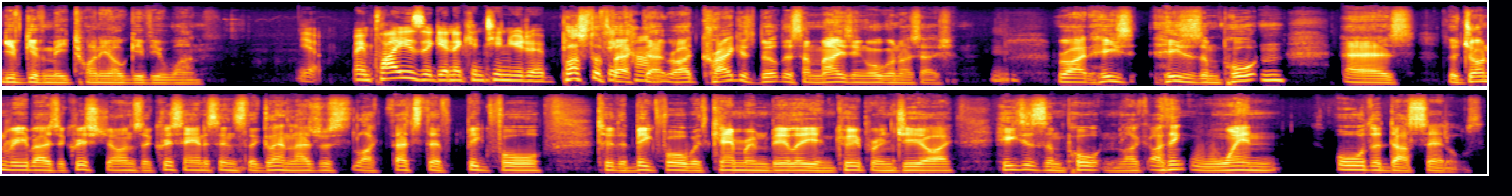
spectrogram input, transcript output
You've given me 20, I'll give you one. yeah. I mean, players are going to continue to Plus the to fact come. that, right, Craig has built this amazing organisation. Mm. Right, he's he's as important as the John Ribots, the Chris Johns, the Chris Andersons, the Glenn Lazarus, like that's the big four to the big four with Cameron, Billy, and Cooper and GI. He's as important. Like I think when all the dust settles,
